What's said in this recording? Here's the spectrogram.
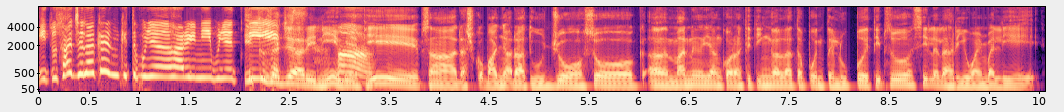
itu sajalah kan kita punya hari ni punya tips. Itu saja hari ni punya Ha. tips. Ha, dah cukup banyak dah tujuh. So uh, mana yang korang tertinggal ataupun terlupa tips tu silalah rewind balik.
